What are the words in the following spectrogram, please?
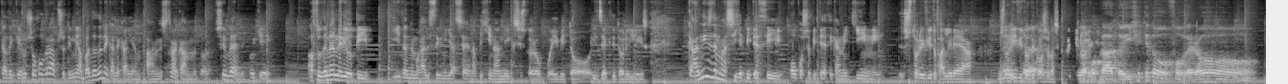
Κατά καιρούς έχω γράψει ότι μια μπάντα δεν έκανε καλή εμφάνιση. Τι να κάνουμε τώρα; Συμβαίνει. OK. Okay. Αυτό δεν είναι ότι ήταν μεγάλη στιγμή για σένα, π.χ. να ανοίξεις το Rockwave ή το Ejekt το Release. Κανείς δεν μας είχε επιτεθεί όπως επιτέθηκαν εκείνοι στο review του Φαλιρέα. Ναι, στο review το δικό σα βασικά. από κάτω είχε και το φοβερό ε,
